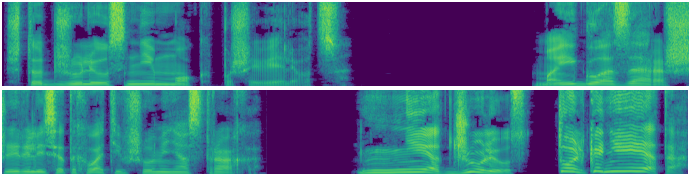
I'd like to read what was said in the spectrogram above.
что Джулиус не мог пошевеливаться. Мои глаза расширились от охватившего меня страха. «Нет, Джулиус, только не это!»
